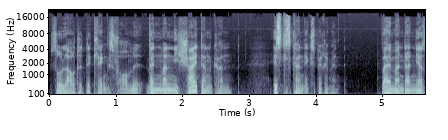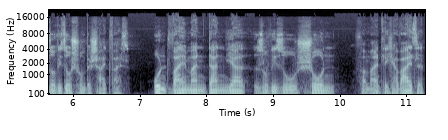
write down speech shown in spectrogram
so lautete Klenks Formel, wenn man nicht scheitern kann, ist es kein Experiment. Weil man dann ja sowieso schon Bescheid weiß. Und weil man dann ja sowieso schon vermeintlicherweise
